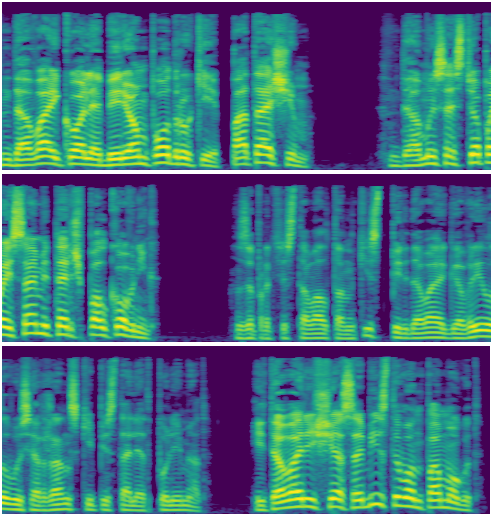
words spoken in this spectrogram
«Давай, Коля, берем под руки, потащим!» «Да мы со Степой сами, товарищ полковник!» — запротестовал танкист, передавая Гаврилову сержантский пистолет-пулемет. «И товарищи особисты вон помогут!»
